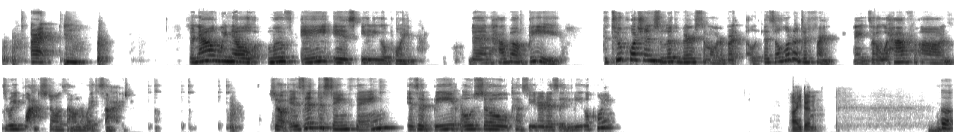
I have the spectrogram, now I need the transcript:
All right. so now we know move A is illegal point. Then how about B? The two questions look very similar, but it's a little different. Right? So we have um, three black stones on the right side. So is it the same thing? Is it B also considered as an illegal point? Aiden. Uh,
